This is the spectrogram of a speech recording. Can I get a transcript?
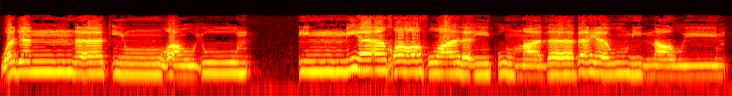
وجنات وعيون اني اخاف عليكم عذاب يوم عظيم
